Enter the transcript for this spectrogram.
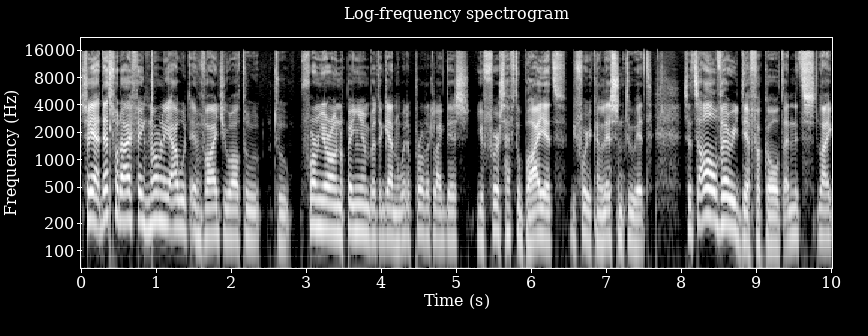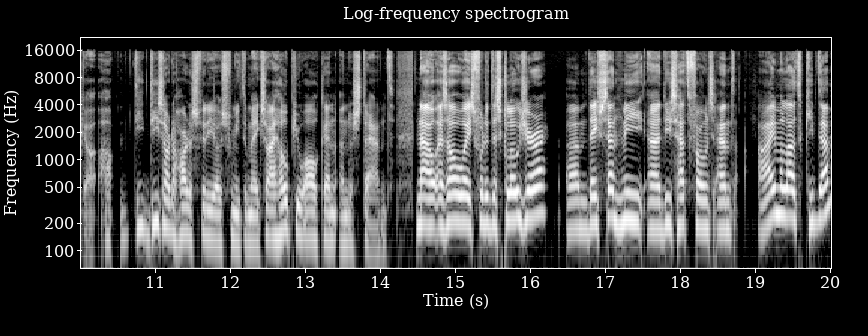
So yeah, that's what I think. Normally I would invite you all to, to form your own opinion. But again, with a product like this, you first have to buy it before you can listen to it. So it's all very difficult. And it's like, uh, these are the hardest videos for me to make. So I hope you all can understand. Now, as always, for the disclosure, um, they've sent me uh, these headphones and I'm allowed to keep them.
